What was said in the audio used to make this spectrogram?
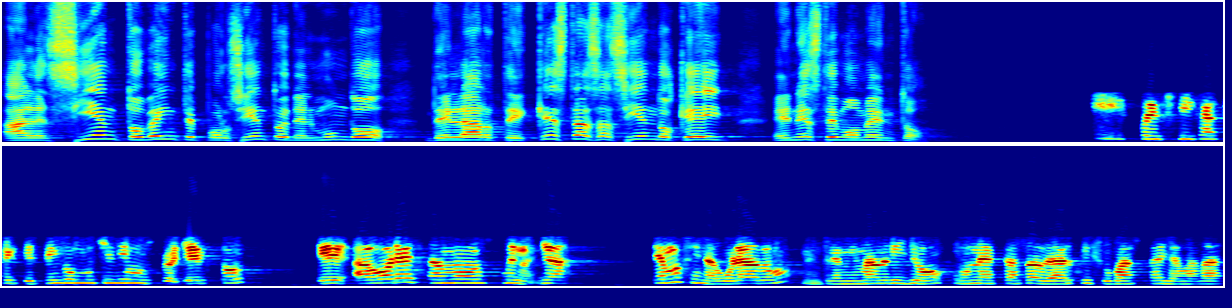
al 120% en el mundo del arte. ¿Qué estás haciendo, Kate, en este momento? Pues fíjate que tengo muchísimos proyectos. Eh, ahora estamos, bueno, ya hemos inaugurado entre mi madre y yo una casa de arte y subasta llamada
